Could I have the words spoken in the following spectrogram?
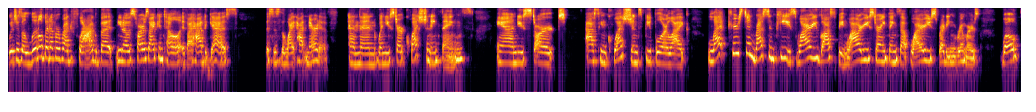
which is a little bit of a red flag. But, you know, as far as I can tell, if I had to guess, this is the white hat narrative. And then when you start questioning things and you start asking questions, people are like, let Kirsten rest in peace. Why are you gossiping? Why are you stirring things up? Why are you spreading rumors? Well,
